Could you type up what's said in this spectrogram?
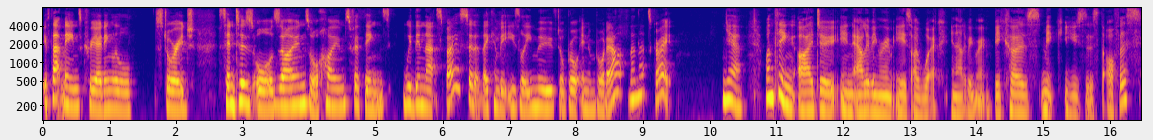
if that means creating little storage centers or zones or homes for things within that space so that they can be easily moved or brought in and brought out, then that's great. Yeah. One thing I do in our living room is I work in our living room because Mick uses the office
